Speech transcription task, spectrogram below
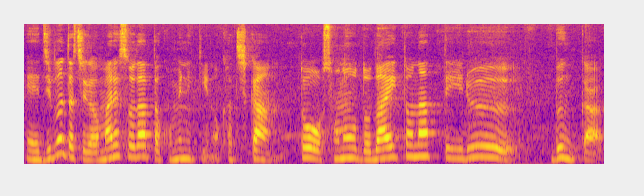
え、自分たちが生まれ育ったコミュニティの価値観とその土台となっている文化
